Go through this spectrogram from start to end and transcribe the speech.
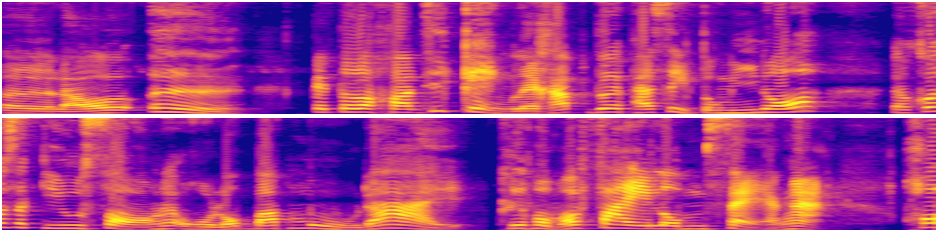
เออแล้ว เออ เป็นตัวละครที่เก่งเลยครับ ด้วยพาสซีฟตรงนี้เนาะแล้วก็สกิล2เนี่ยโอ้โหลบบัฟหมู่ได้ คือผมว่าไฟลมแสงอะ่ะ ข้อ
